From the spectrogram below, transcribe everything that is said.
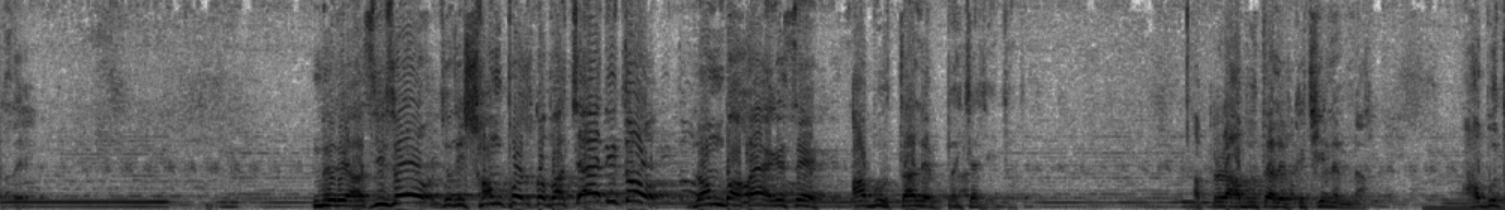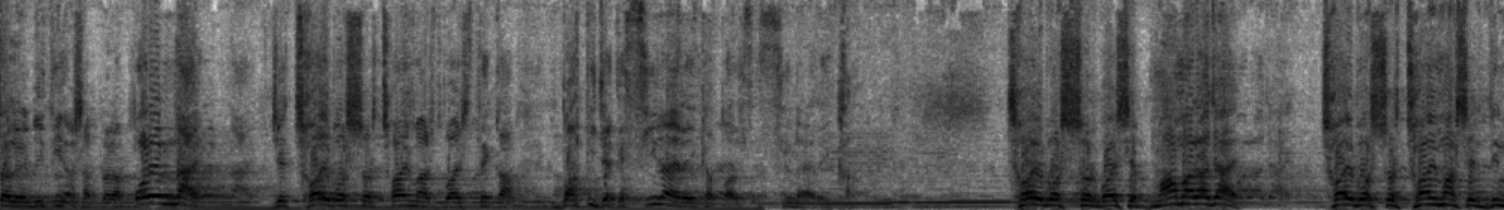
আছে। মেরে আজিজো যদি সম্পর্ক বাঁচায় দিত, লম্বা হয়ে গেছে, আবু তালেব বেঁচে যেত। আপনারা আবু তালেবকে চিনেন না। আবু তালের ইতিহাস আপনারা পড়েন নাই যে ছয় বছর, ছয় মাস বয়স থেকে বাতিজাকে সিনায় রেখা পালছে, সিনায় রেখা। ছয় বছর বয়সে মা মারা যায়, ছয় বছর, ছয় মাসের দিন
